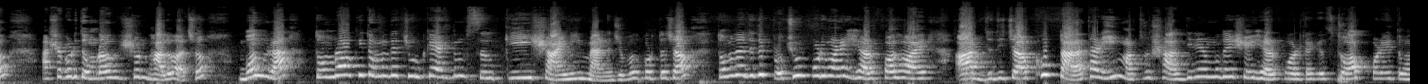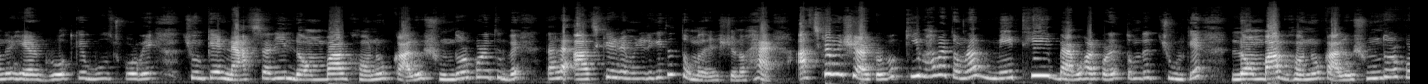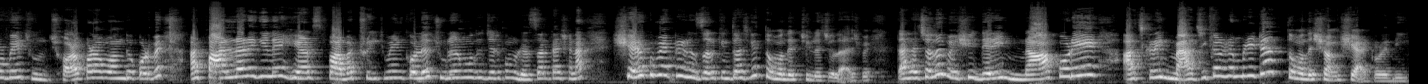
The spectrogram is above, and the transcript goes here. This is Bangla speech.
আশা করি তোমরাও ভীষণ ভালো আছো। বন্ধুরা, তোমরাও কি তোমাদের চুলকে একদম সিল্কি শাইনি ম্যানেজেবল করতে চাও? তোমাদের যদি প্রচুর পরিমাণে হেয়ার ফল হয়, আর যদি চাও খুব তাড়াতাড়ি, মাত্র সাত দিনের মধ্যে সেই হেয়ার ফলটাকে স্টপ করে তোমাদের হেয়ার গ্রোথকে বুস্ট করবে, চুলকে ন্যাচারালি লম্বা, ঘন, কালো, সুন্দর করে তুলবে, তাহলে আজকের রেমেডিটা কিন্তু তোমাদের জন্য। হ্যাঁ আজকে আমি শেয়ার করব কীভাবে তোমরা মেথি ব্যবহার করে তোমাদের চুলকে লম্বা, ঘন, কালো, সুন্দর করবে, চুল ঝরা পড়া বন্ধ করবে, আর পার্লারে গেলে হেয়ার স্পা বা ট্রিটমেন্ট করলে চুলের মধ্যে যেরকম রেজাল্ট আসে না, সেরকমই একটা রেজাল্ট কিন্তু আজকে তোমাদের চুলে চলে আসবে। তাহলে চলো বেশি দেরি না করে আজকের এই ম্যাজিক্যাল রেমেডিটা তোমাদের সঙ্গে শেয়ার করে দিই।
